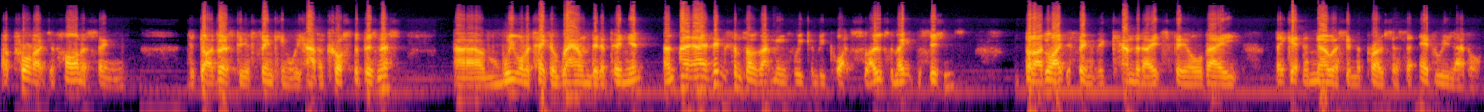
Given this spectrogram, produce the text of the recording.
a product of harnessing the diversity of thinking we have across the business. Um, we want to take a rounded opinion. And I think sometimes that means we can be quite slow to make decisions. But I'd like to think that candidates feel they, they get to know us in the process at every level.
